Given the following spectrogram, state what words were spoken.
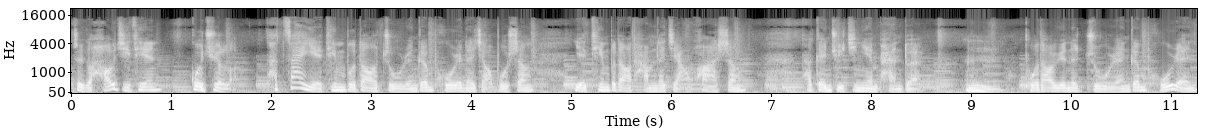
这个好几天过去了，他再也听不到主人跟仆人的脚步声，也听不到他们的讲话声。他根据经验判断，嗯，葡萄园的主人跟仆人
